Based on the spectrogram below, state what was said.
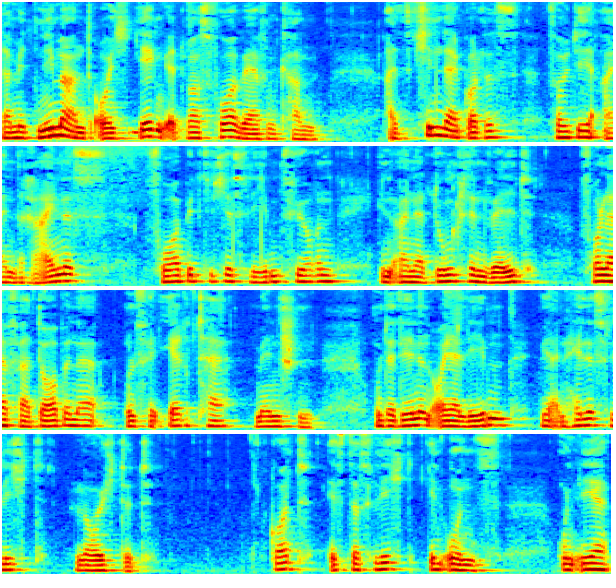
damit niemand euch irgendetwas vorwerfen kann. Als Kinder Gottes sollt ihr ein reines, vorbildliches Leben führen in einer dunklen Welt voller verdorbener und verirrter Menschen, unter denen euer Leben wie ein helles Licht leuchtet. Gott ist das Licht in uns und er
